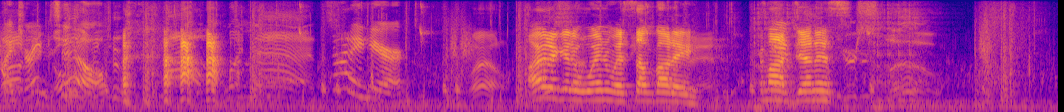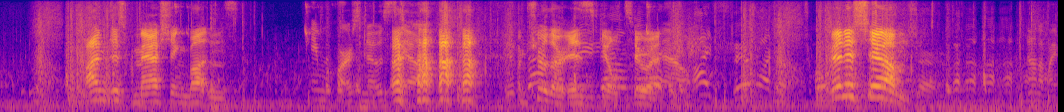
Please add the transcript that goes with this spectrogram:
I drink oh, too. Get out of here. Well, I gotta get a win with somebody. Come on, Dennis. You're slow. I'm just mashing buttons. Game requires no skill. I'm sure there is skill to it. No. I'd feel like a total Finish him! loser. Not my.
